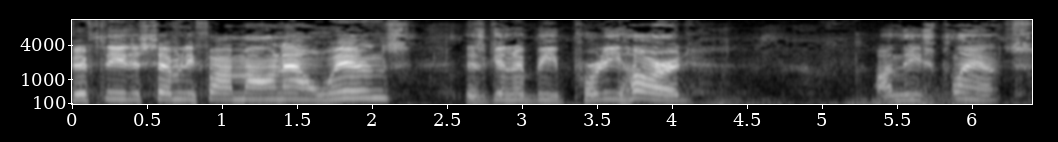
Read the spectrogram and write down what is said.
50 to 75 mile an hour winds is going to be pretty hard on these plants.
